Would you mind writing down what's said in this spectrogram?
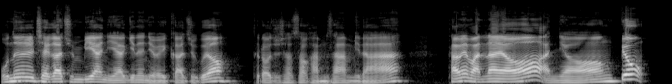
오늘 제가 준비한 이야기는 여기까지고요. 들어주셔서 감사합니다. 다음에 만나요. 안녕. 뿅!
